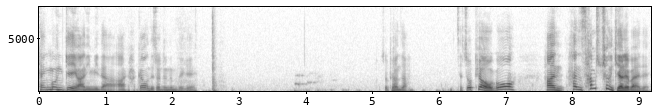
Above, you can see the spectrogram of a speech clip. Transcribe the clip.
행운 게임 아닙니다. 아 가까운데 저 정도면 되게. 좁혀온다. 자 좁혀오고 한 한 30초는 기다려봐야 돼.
